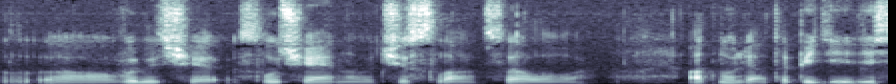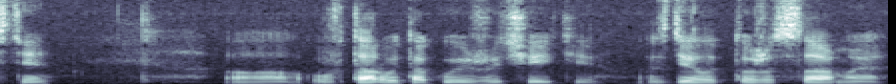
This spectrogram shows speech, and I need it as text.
а, выдачи случайного числа целого от 0 до 50. Во второй такой же ячейке сделать то же самое.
